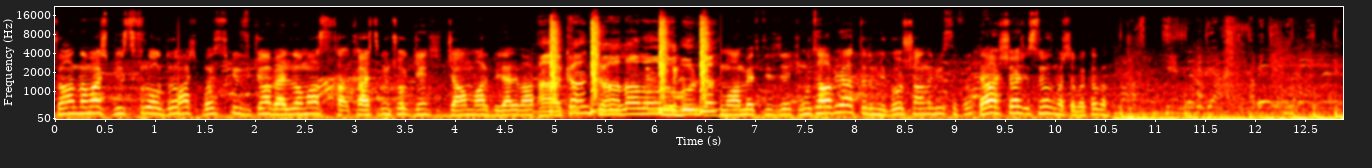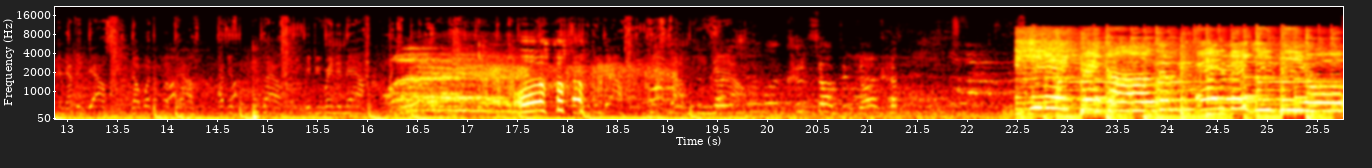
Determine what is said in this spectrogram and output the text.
Şu anda maç 1-0 oldu. Maç basit gözüküyor ama belli olmaz. Ta- karşı takım çok genç. Can var, Bilal var. Hakan Çalhanoğlu burada. Muhammed girecek. Umut abiye attırdım bir gol. Şu anda 1-0. Yavaş yavaş ısınıyoruz maça bakalım. Yürekte kaldım eve gidiyor.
